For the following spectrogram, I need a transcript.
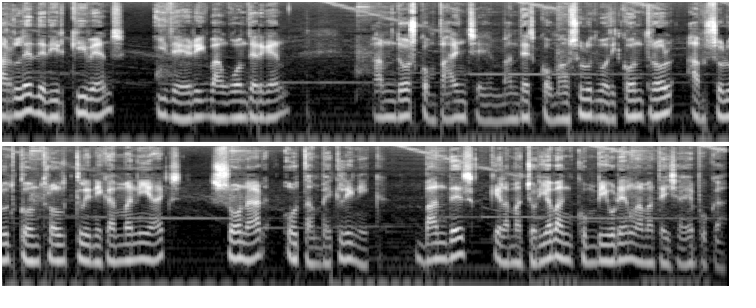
Parle de Dirk Evans i d'Eric Van Wonderen, amb dos companys en bandes com Absolute Body Control, Absolute Control Clinic and Maniacs, Sonar o també Clinic, bandes que la majoria van conviure en la mateixa època.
